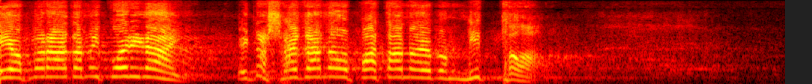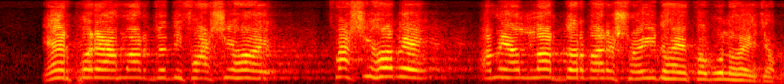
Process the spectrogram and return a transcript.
এই অপরাধ আমি করি নাই। এটা সাজানো, পাতানো এবং মিথ্যা। এরপরে আমার যদি ফাঁসি হয়, ফাঁসি হবে, আমি আল্লাহর দরবারে শহীদ হয়ে কবুল হয়ে যাব।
